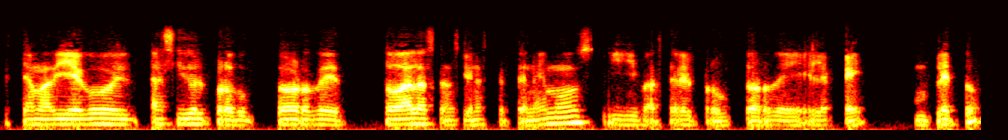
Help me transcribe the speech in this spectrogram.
que se llama Diego, él ha sido el productor de todas las canciones que tenemos y va a ser el productor de LP completo.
